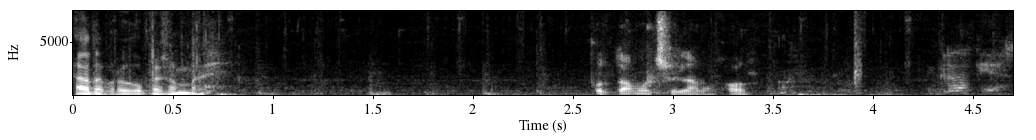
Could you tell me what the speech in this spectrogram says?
No te preocupes, hombre. Puta mochila mejor. Gracias.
